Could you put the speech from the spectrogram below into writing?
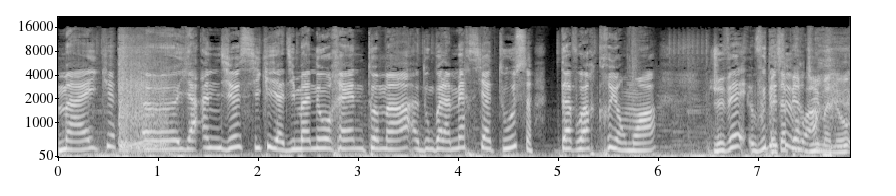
Mike, euh, il y a Andy aussi qui a dit Mano, Ren, Thomas. Donc voilà, merci à tous d'avoir cru en moi. Je vais vous Mais t'as décevoir. perdu, Mano.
